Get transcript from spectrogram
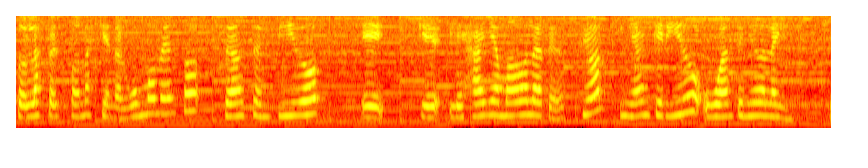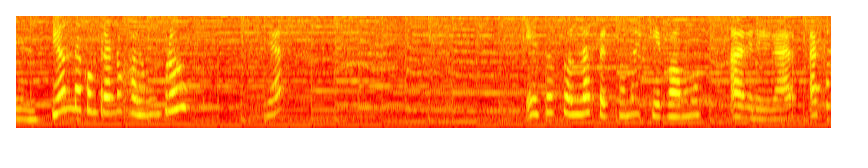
son las personas que en algún momento se han sentido eh, que les ha llamado la atención y han querido o han tenido la intención de comprarnos algún producto. ¿Ya? Esas son las personas que vamos a agregar acá.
